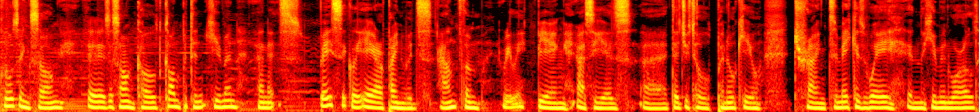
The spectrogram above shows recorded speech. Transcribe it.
Closing song is a song called Competent Human, and it's basically A.R. Pinewood's anthem, really, being as he is, a digital Pinocchio, trying to make his way in the human world.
